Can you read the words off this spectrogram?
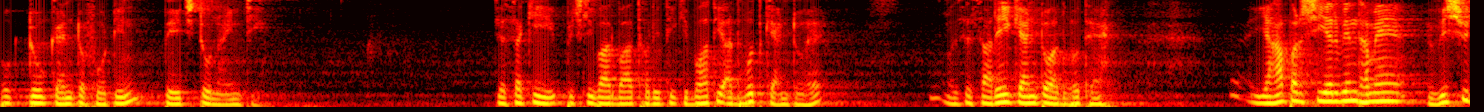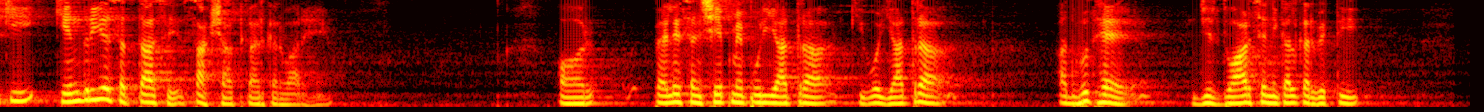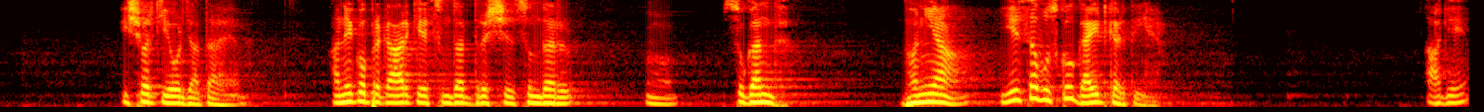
Book two canto fourteen, page two ninety. जैसा कि पिछली बार बात हो रही थी कि बहुत ही अद्भुत कैंटो है। वैसे सारे ही कैंटो अद्भुत हैं। यहाँ पर शेयरविंद हमें विश्व की केंद्रीय सत्ता से साक्षात्कार करवा रहे हैं। और पहले संक्षेप में पूरी यात्रा की वो यात्रा अद्भुत है। जिस द्वार से निकलकर व्यक्ति ईश्वर की ओर जाता है। अनेकों प्रकार के सुंदर दृश्य, सुंदर सुगंध, ध्वनिया, ये सब उसको गाइड करती हैं। आगे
